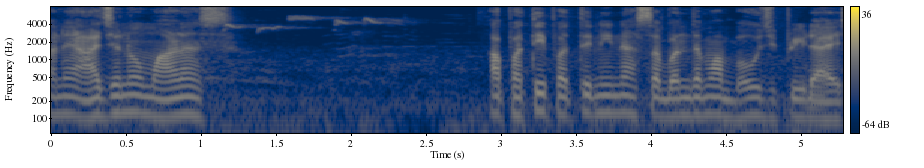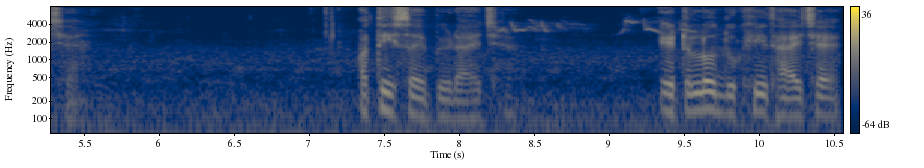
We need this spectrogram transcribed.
અને આજનો માણસ આ પતિ પત્નીના સંબંધમાં બહુ જ પીડાય છે. અતિશય પીડાય છે. એટલો દુઃખી થાય છે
